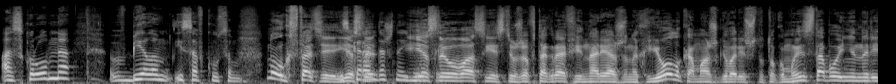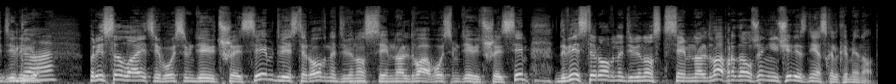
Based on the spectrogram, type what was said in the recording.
а скромно, в белом и со вкусом. Ну, кстати, если, если у вас есть уже фотографии наряженных елок, а Маша говорит, что только мы с тобой не нарядили Да. ее, присылайте 8967 200 ровно 9702 8967 200 ровно 9702. Продолжение через несколько минут.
